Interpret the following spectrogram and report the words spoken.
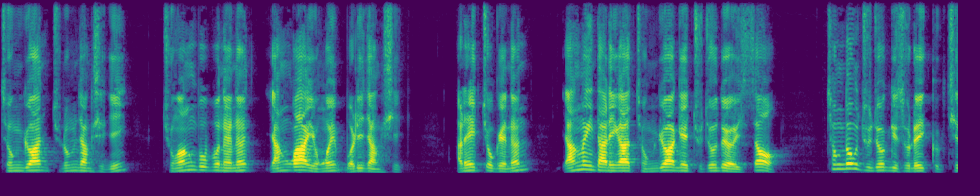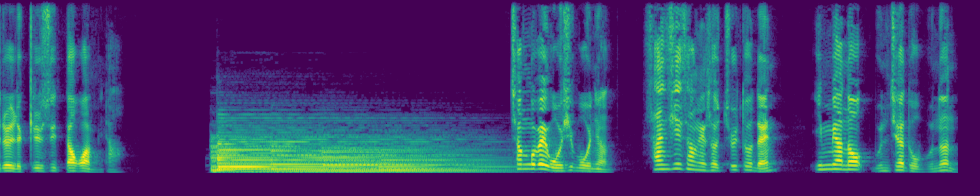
정교한 주름 장식이, 중앙 부분에는 양과 용의 머리 장식, 아래쪽에는 양의 다리가 정교하게 주조되어 있어 청동 주조 기술의 극치를 느낄 수 있다고 합니다. 1955년 산시성에서 출토된 인면허 문체 도부는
